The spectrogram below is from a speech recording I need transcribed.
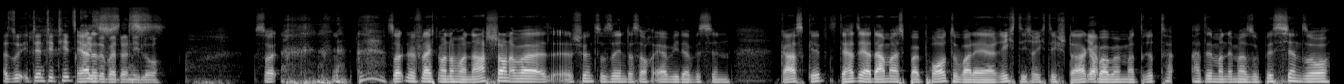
Also Ja, Identitätskrise das- bei Danilo. Soll, sollten wir vielleicht mal nochmal nachschauen, aber äh, schön zu sehen, dass auch er wieder ein bisschen Gas gibt. Der hatte ja damals bei Porto, war der ja richtig, richtig stark, Ja. aber bei Madrid hatte man immer so ein bisschen so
